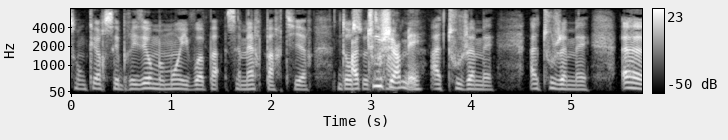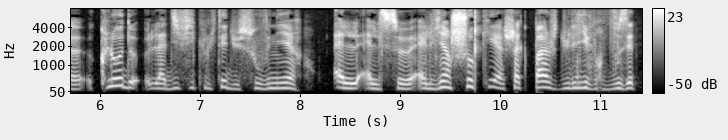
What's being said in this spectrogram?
Son cœur s'est brisé au moment où il voit pas sa mère partir dans à ce tout train. jamais. À tout jamais. À tout jamais. Euh, Claude, la difficulté du souvenir, elle, elle, se, elle vient choquer à chaque page du livre. Vous êtes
